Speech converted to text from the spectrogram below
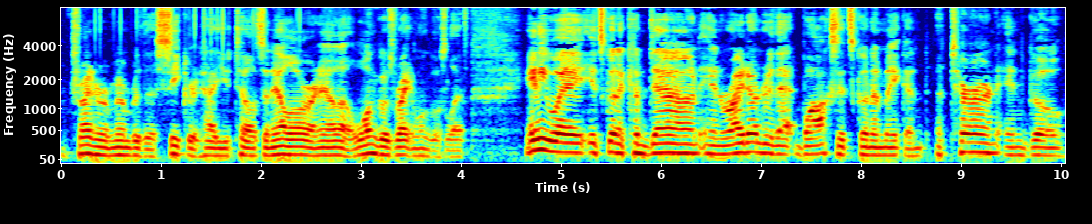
I'm trying to remember the secret, how you tell it's an LR and LL. One goes right and one goes left. Anyway, it's going to come down and right under that box, it's going to make a, a turn and go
